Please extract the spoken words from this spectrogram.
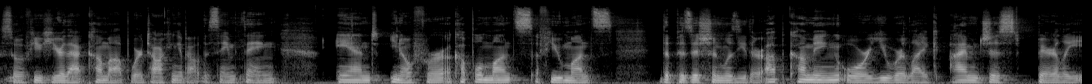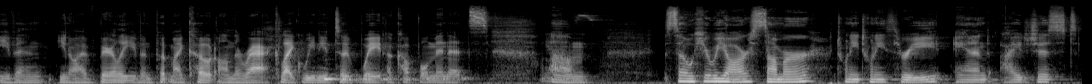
So if you hear that come up, we're talking about the same thing. And, you know, for a couple months, a few months, the position was either upcoming or you were like, I'm just barely even, you know, I've barely even put my coat on the rack. Like, we need to wait a couple minutes. Yes. Um, so here we are, summer 2023, and I just,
